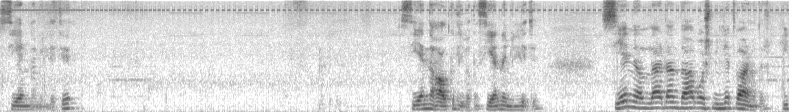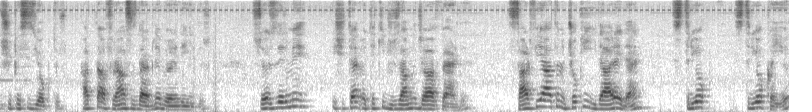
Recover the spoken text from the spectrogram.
Sienna milleti. Sienna halkı değil bakın. Sienna milleti. Siennalılardan daha boş millet var mıdır? Hiç şüphesiz yoktur. Hatta Fransızlar bile böyle değildir. Sözlerimi işiten öteki cüzamlı cevap verdi. Sarfiyatını çok iyi idare eden Striok, Strioka'yı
